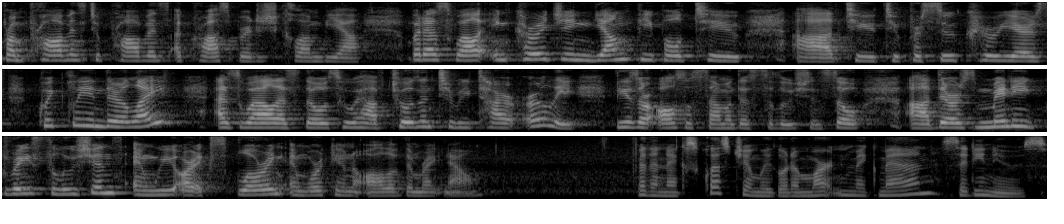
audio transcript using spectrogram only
from province to province across British Columbia. But as well, encouraging young people to, uh, to, to pursue careers quickly in their life, as well as those who have chosen to retire early. These are also some of the solutions. So uh, there's many great solutions, and we are exploring and working on all of them right now. For the next question, we go to Martin McMahon, City News.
